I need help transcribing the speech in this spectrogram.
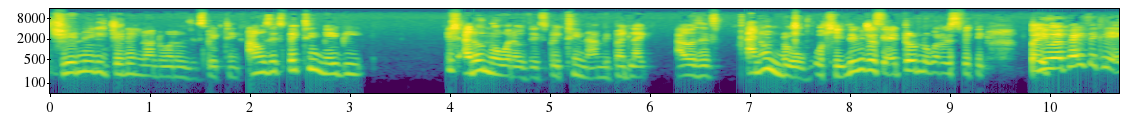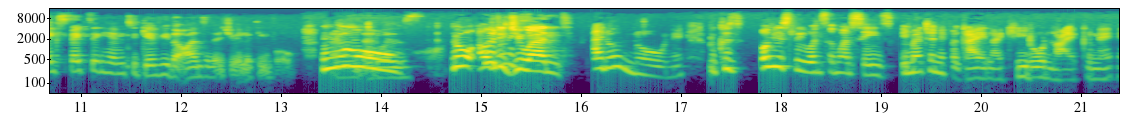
genuinely, genuinely not what I was expecting. I was expecting maybe, I don't know what I was expecting, Nami, but like, I was, ex- I don't know. Okay, let me just say, I don't know what I was expecting. But You were basically expecting him to give you the answer that you were looking for. no, was- no. I What did you want? I don't know, ne? because obviously when someone says, imagine if a guy like you don't like, ne?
